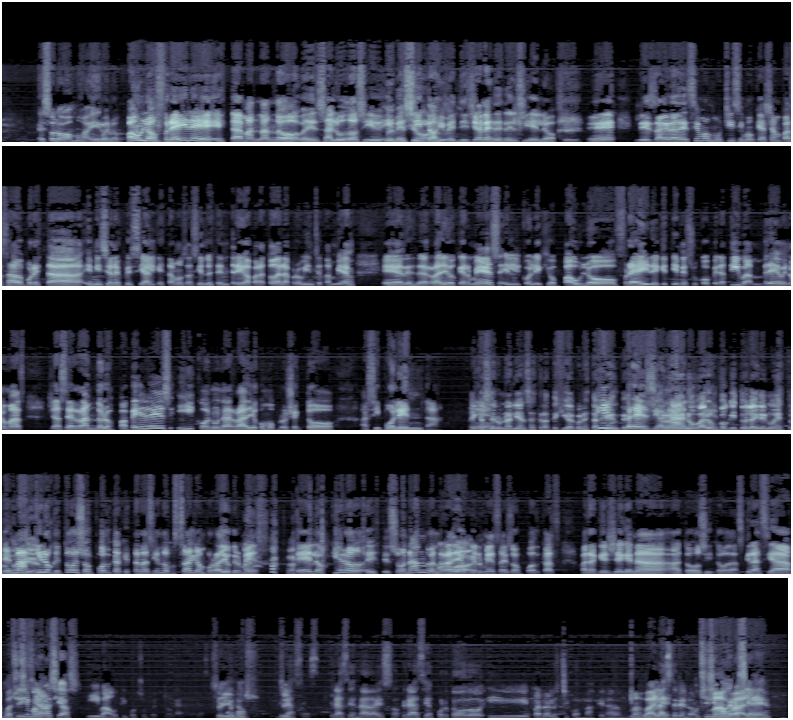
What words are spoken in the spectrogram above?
eso lo vamos a ir. Bueno, Paulo. Freire está mandando eh, saludos y, besitos y bendiciones desde el cielo. Sí. ¿eh? Les agradecemos muchísimo que hayan pasado por esta emisión especial que estamos haciendo, esta entrega para toda la provincia también, ¿eh? desde Radio Kermés, el colegio Paulo Freire, que tiene su cooperativa en breve nomás, ya cerrando los papeles y con una radio como proyecto así polenta. Hay que hacer una alianza estratégica con esta gente. Impresionante. Renovar un poquito el aire nuestro Es más, quiero que todos esos podcasts que están haciendo salgan por Radio Kermés. Eh, los quiero este, sonando en Más Radio vale. Kermés a esos podcasts para que lleguen a, a todos y todas. Gracias, Muchísimas Patricia. gracias. Y Bauti, por supuesto. ¿Seguimos? Sí. Gracias. Gracias, nada, eso. Gracias por todo y para los chicos más que nada. Más Un vale. placer enorme. Muchísimas Más gracias. vale. eh.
